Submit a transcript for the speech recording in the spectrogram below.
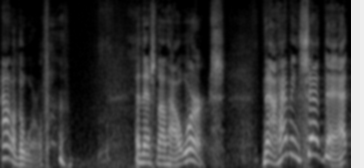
out of the world. and that's not how it works. Now, having said that,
